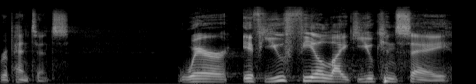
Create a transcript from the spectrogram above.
Repentance. Where if you feel like you can say,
